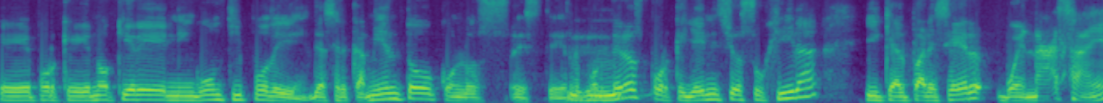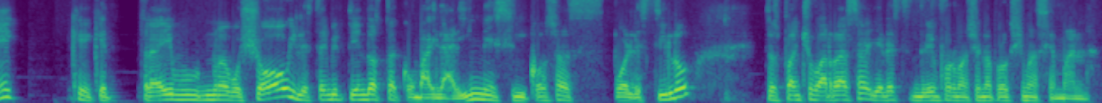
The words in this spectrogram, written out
eh, porque no quiere ningún tipo de, de acercamiento con los este, reporteros, porque ya inició su gira y que al parecer buenaza, ¿eh? Que, que trae un nuevo show y le está invirtiendo hasta con bailarines y cosas por el estilo. Entonces, Pancho Barraza, ya les tendré información la próxima semana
